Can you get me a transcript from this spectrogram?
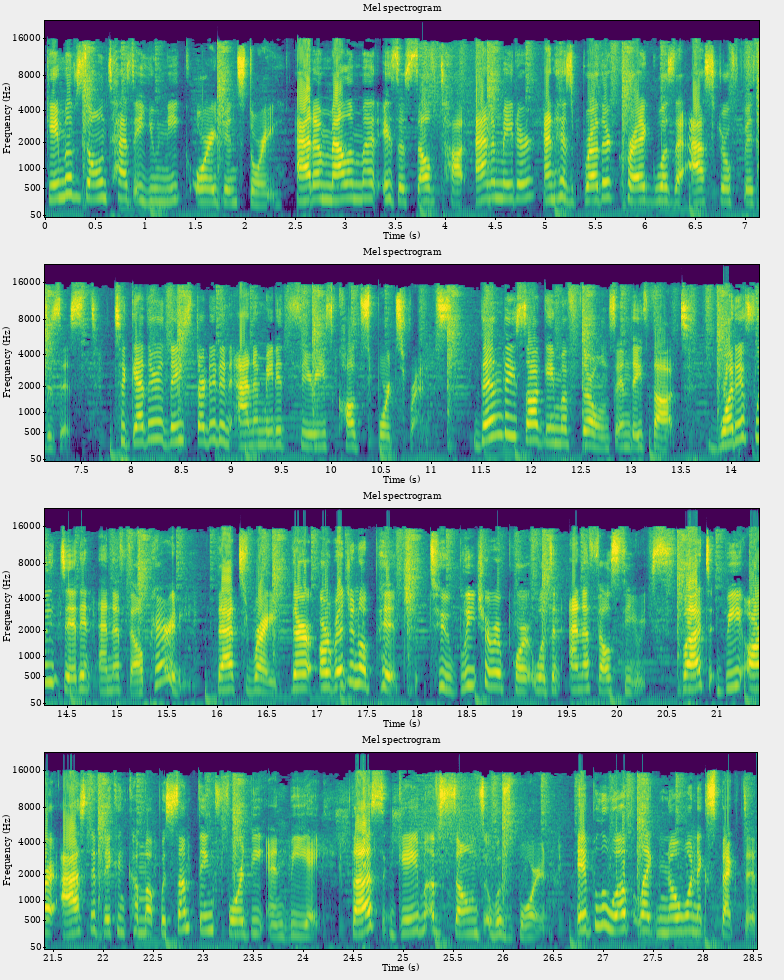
Game of Zones has a unique origin story. Adam Malamut is a self-taught animator, and his brother Craig was an astrophysicist. Together, they started an animated series called Sports Friends. Then they saw Game of Thrones and they thought, what if we did an NFL parody? That's right, their original pitch to Bleacher Report was an NFL series. But BR asked if they can come up with something for the NBA. Thus, Game of Zones was born. It blew up like no one expected,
